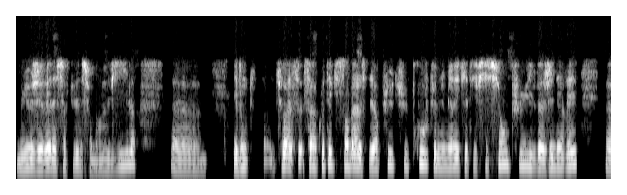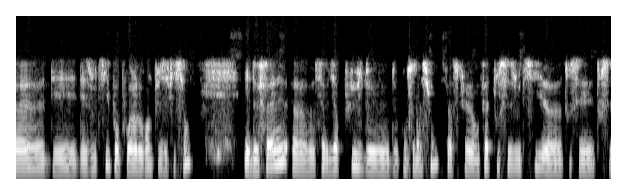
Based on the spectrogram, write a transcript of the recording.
mieux gérer la circulation dans la ville. Euh, et donc, tu vois, c'est un côté qui s'emballe. C'est-à-dire, plus tu prouves que le numérique est efficient, plus il va générer euh, des, des, outils pour pouvoir le rendre plus efficient. Et de fait, euh, ça veut dire plus de, de, consommation, parce que en fait, tous ces outils, euh, tous ces tous ces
